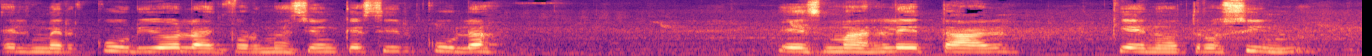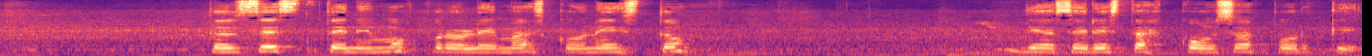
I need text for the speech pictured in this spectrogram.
el mercurio, la información que circula, es más letal que en otros signos. Entonces tenemos problemas con esto de hacer estas cosas porque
